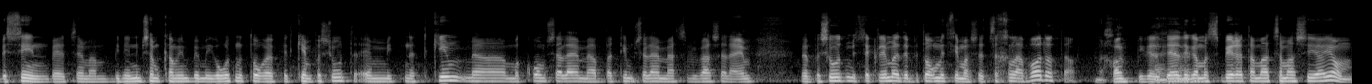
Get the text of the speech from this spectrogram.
בסין בעצם, הבניינים שם קמים במהירות מטורפת, כי הם פשוט, הם מתנתקים מהמקום שלהם, מהבתים שלהם, מהסביבה שלהם, והם פשוט מסתכלים על זה בתור משימה שצריך לעבוד אותה. נכון. בגלל זה היה- זה גם מסביר את המעצמה שהיא היום.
